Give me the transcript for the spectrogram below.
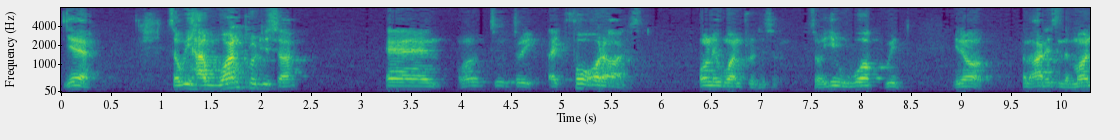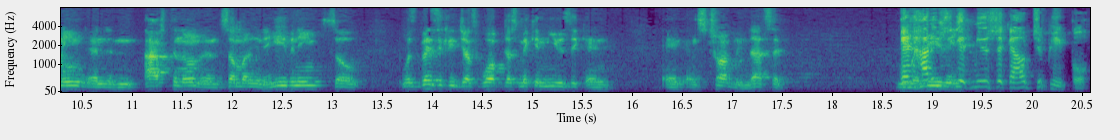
Yeah. So we have one producer and one, two, three, like four other artists. Only one producer. So he work with, you know, an artist in the morning and in the afternoon and somebody in the evening. So was basically just work, just making music and and, and struggling. That's it. We And how did you get music out to people?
